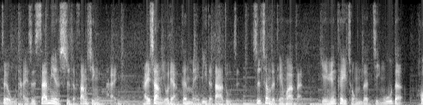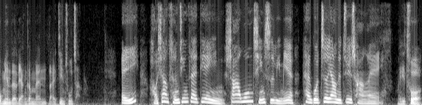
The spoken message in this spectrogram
这个舞台是三面式的方形舞台，台上有两根美丽的大柱子支撑着天花板，演员可以从的景屋的后面的两个门来进出场。哎，好像曾经在电影《莎翁情史》里面看过这样的剧场哎。没错。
